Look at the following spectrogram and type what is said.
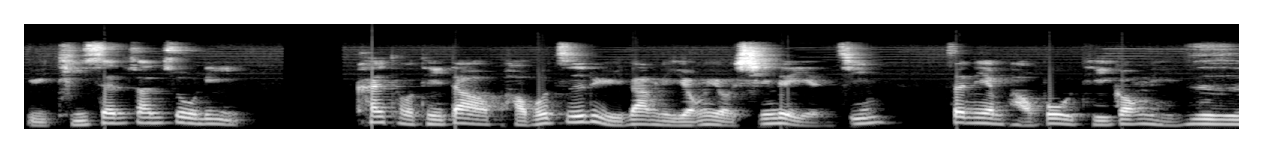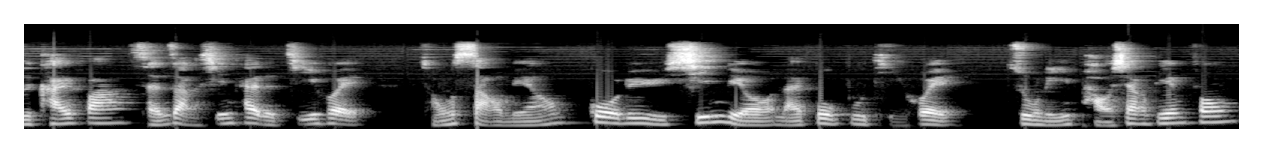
与提升专注力。开头提到跑步之旅让你拥有新的眼睛，正念跑步提供你日日开发成长心态的机会，从扫描、过滤、心流来步步体会，祝你跑向巅峰。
